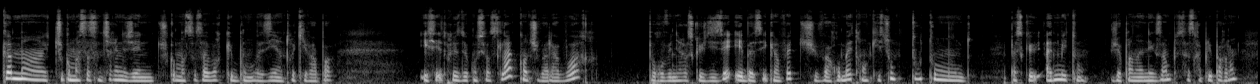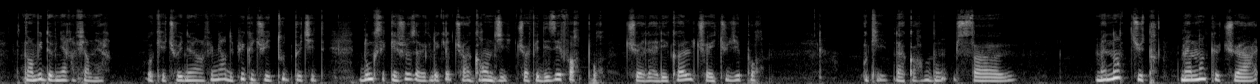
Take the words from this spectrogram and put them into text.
comme tu commences à sentir une gêne, tu commences à savoir que bon, vas-y, un truc qui va pas. Et cette prise de conscience-là, quand tu vas la voir, pour revenir à ce que je disais, eh ben, c'est qu'en fait, tu vas remettre en question tout ton monde. Parce que, admettons, je vais prendre un exemple, ça sera plus parlant, tu as envie de devenir infirmière. Ok, tu veux devenir infirmière depuis que tu es toute petite. Donc c'est quelque chose avec lequel tu as grandi, tu as fait des efforts pour. Tu es allé à l'école, tu as étudié pour. Ok, d'accord, bon, ça... Maintenant, que tu, as,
